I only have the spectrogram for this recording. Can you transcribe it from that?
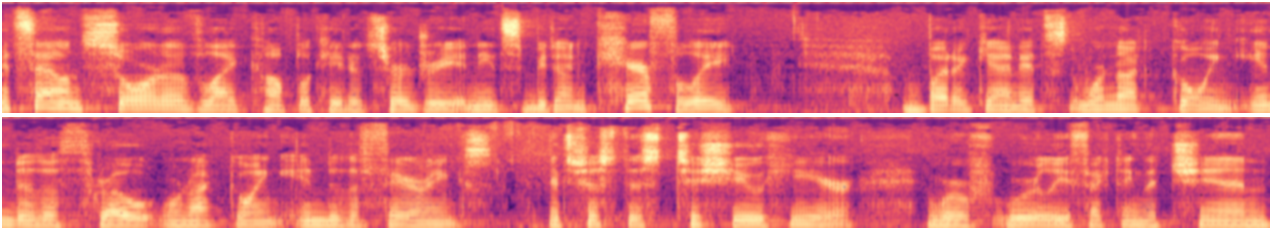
It sounds sort of like complicated surgery. It needs to be done carefully but again, it's, we're not going into the throat, we're not going into the pharynx. It's just this tissue here. We're really affecting the chin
